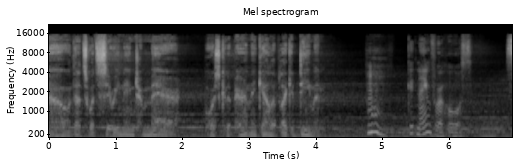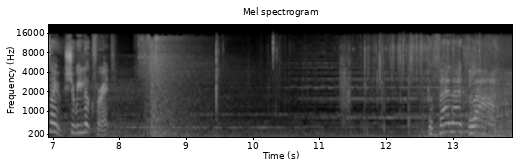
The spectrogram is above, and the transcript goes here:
No, that's what Ciri named her mare. Horse could apparently gallop like a demon. Hmm, good name for a horse. So, shall we look for it? Gavella Glan.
